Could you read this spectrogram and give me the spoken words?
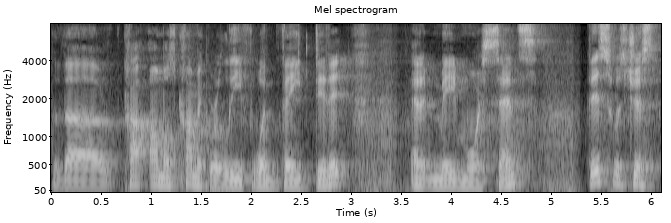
the co- almost comic relief when they did it, and it made more sense. This was just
